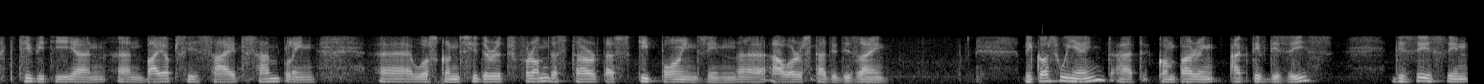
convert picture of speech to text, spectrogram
activity and, and biopsy site sampling uh, was considered from the start as key points in uh, our study design. Because we aimed at comparing active disease, disease in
